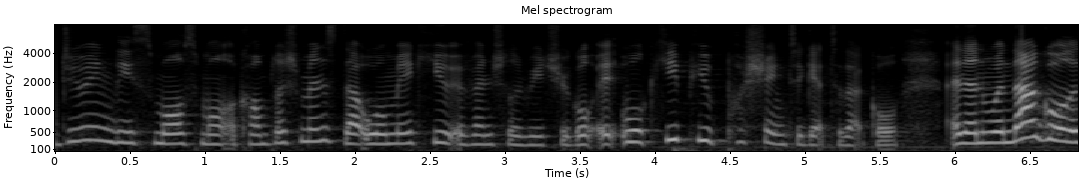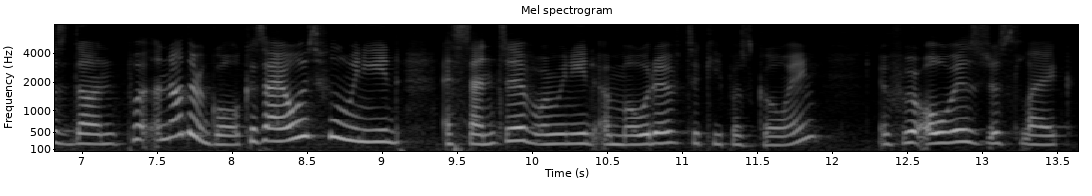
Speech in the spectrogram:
doing these small, small accomplishments that will make you eventually reach your goal. It will keep you pushing to get to that goal. And then when that goal is done, put another goal. Because I always feel we need incentive or we need a motive to keep us going. If we're always just like,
